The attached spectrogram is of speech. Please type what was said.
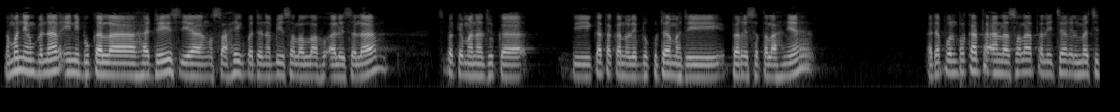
Namun yang benar ini bukanlah hadis yang sahih pada Nabi Sallallahu Alaihi Wasallam sebagaimana juga dikatakan oleh Ibnu Qudamah di baris setelahnya Adapun perkataan la salat li jaril masjid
